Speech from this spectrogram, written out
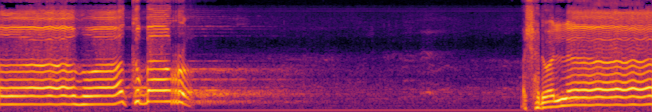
الله أكبر أشهد أن لا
